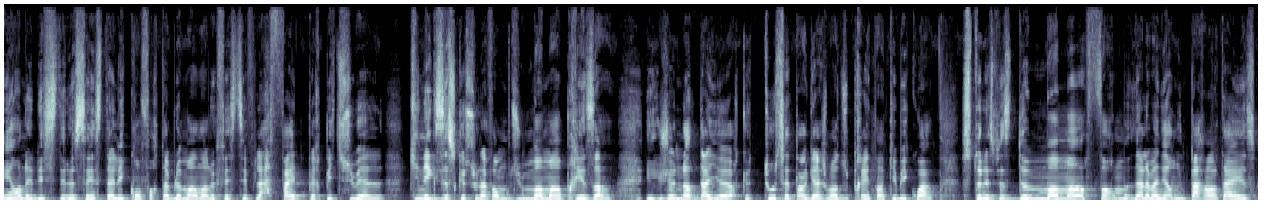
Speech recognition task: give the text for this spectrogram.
Et on a décidé de s'installer confortablement dans le festif, la fête perpétuelle, qui n'existe que sous la forme du moment présent. Et je note d'ailleurs que tout cet engagement du printemps québécois, c'est une espèce de moment forme à la manière d'une parenthèse.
